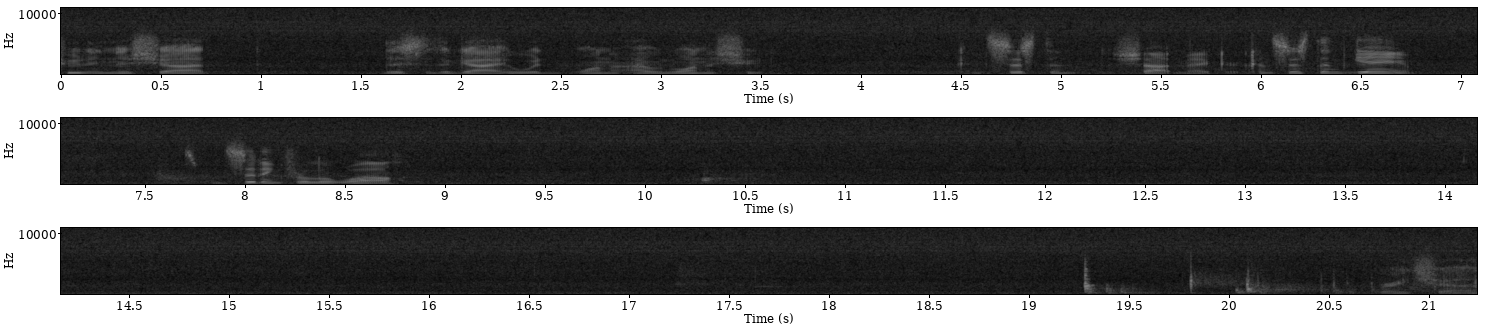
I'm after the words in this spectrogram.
shooting this shot, this is the guy who would want I would want to shoot. Consistent shot maker. Consistent game. It's been sitting for a little while. Great shot.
